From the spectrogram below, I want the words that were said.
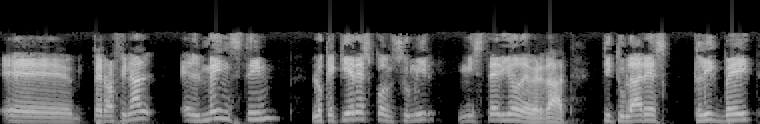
Eh, pero al final el mainstream lo que quiere es consumir misterio de verdad, titulares clickbait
